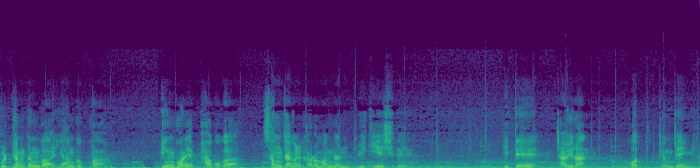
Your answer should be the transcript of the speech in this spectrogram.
불평등과 양극화, 빈곤의 파고가 성장을 가로막는 위기의 시대. 이때의 자유란 곧 경제입니다.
